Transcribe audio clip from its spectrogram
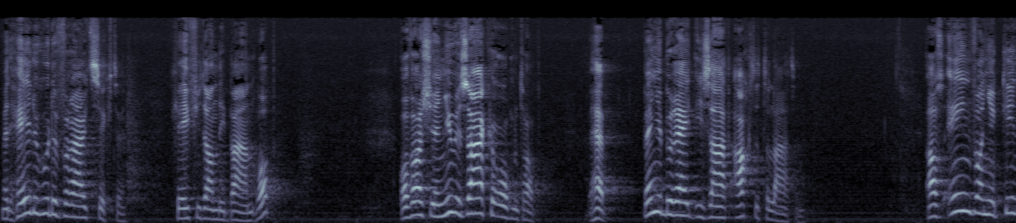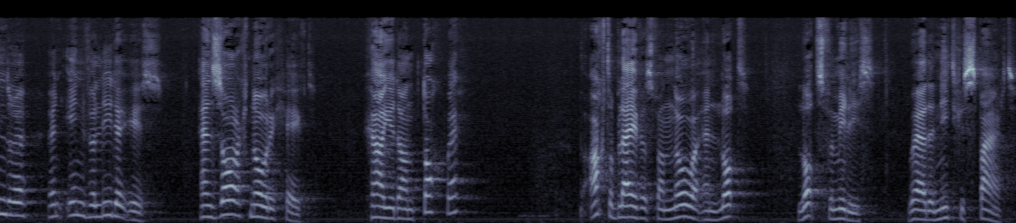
met hele goede vooruitzichten, geef je dan die baan op? Of als je een nieuwe zaak geopend hebt, ben je bereid die zaak achter te laten? Als een van je kinderen een invalide is en zorg nodig heeft, ga je dan toch weg? De achterblijvers van Noah en Lot, Lots families, werden niet gespaard.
